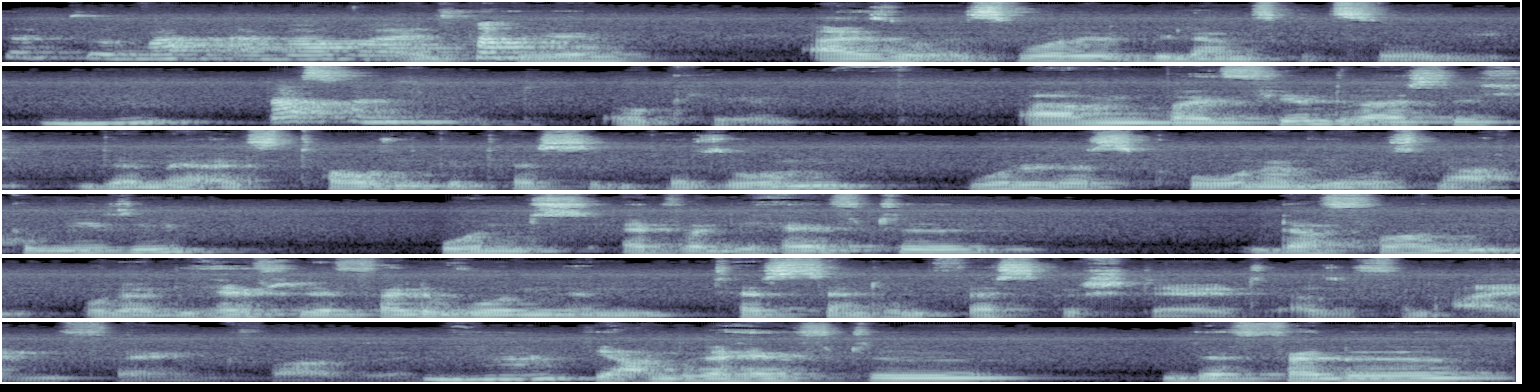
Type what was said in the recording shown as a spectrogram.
Bitte mach einfach weiter. Okay. Also, es wurde Bilanz gezogen. Mhm. Das finde ich gut. Okay. Ähm, bei 34 der mehr als 1000 getesteten Personen wurde das Coronavirus nachgewiesen und etwa die Hälfte davon oder die Hälfte der Fälle wurden im Testzentrum festgestellt, also von allen Fällen quasi. Mhm. Die andere Hälfte der Fälle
